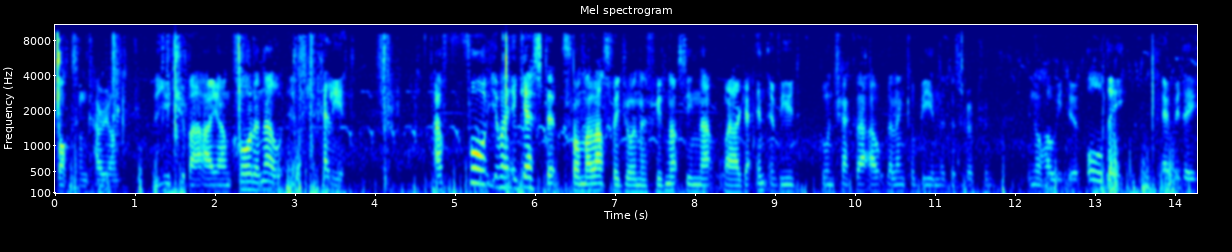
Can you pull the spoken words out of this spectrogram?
boxing carry on. The YouTuber I am calling out is Elliot. I thought you might have guessed it from my last video and if you've not seen that where I get interviewed, go and check that out. The link will be in the description. You know how we do it all day, every day,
